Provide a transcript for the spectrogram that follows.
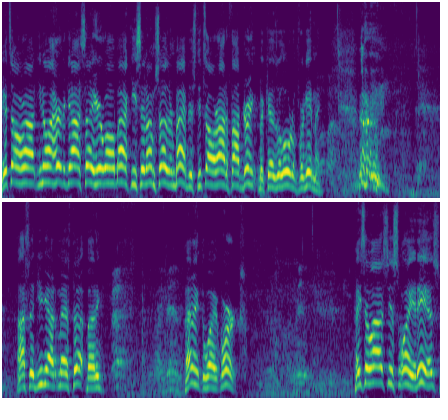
It's all right. You know, I heard a guy say here a while back, he said, I'm Southern Baptist. It's all right if I drink because the Lord will forgive me. I said, You got it messed up, buddy. Amen. That ain't the way it works. He said, Well, it's just the way it is.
